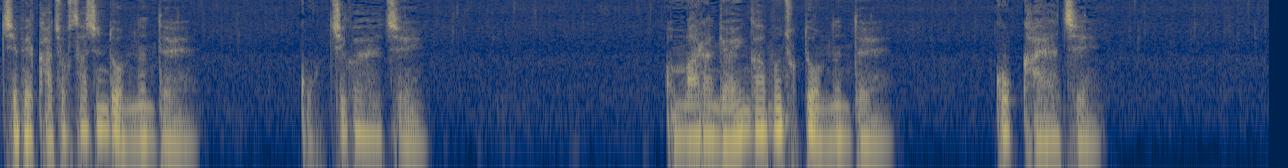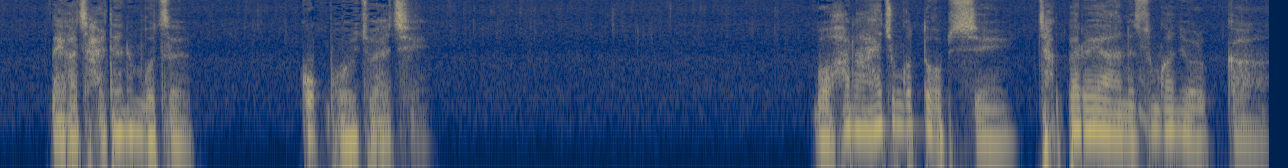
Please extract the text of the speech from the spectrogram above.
집에 가족 사진도 없는데 꼭 찍어야지. 엄마랑 여행 가본 적도 없는데 꼭 가야지. 내가 잘 되는 모습 꼭 보여줘야지. 뭐 하나 해준 것도 없이 작별해야 하는 순간이 올까.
